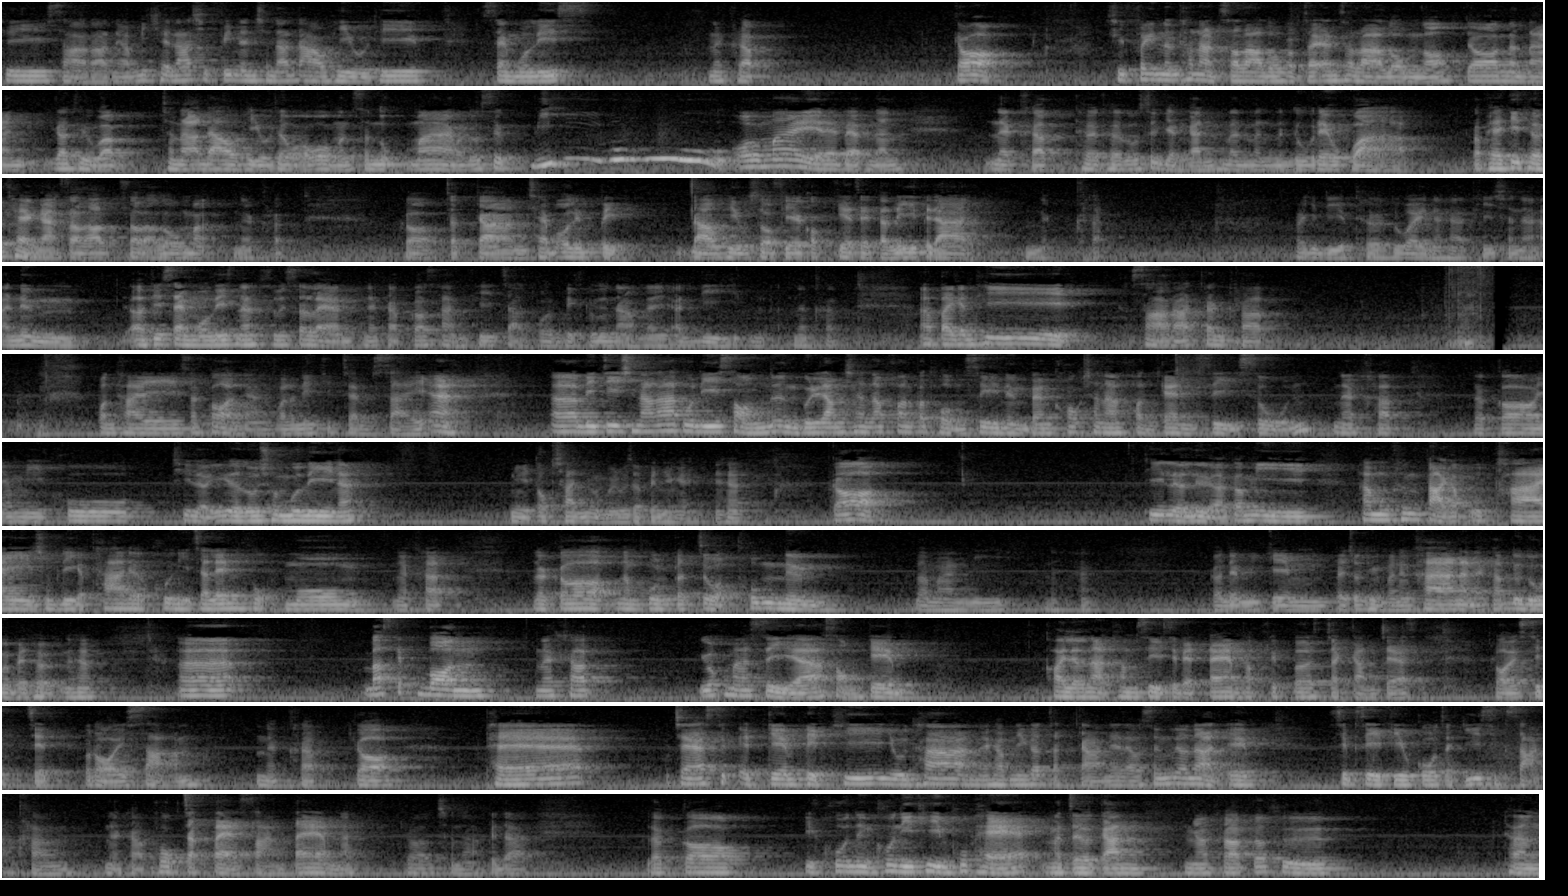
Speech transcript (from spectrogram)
ที่สหรัฐนะครับมิเคล่าชิฟฟรินนั้นชนะ downhill ที่แซงโมลิสนะครับ ก็ชิฟฟินนั้นถนัด slalom กับ giant slalom เนาะก็นานๆก็ถือว่าชนะ downhill เธอบอกว่าโอ้มันสนุกมาก มันรู้สึกวิว oh my อะไรแบบนั้นนะครับ เธอเธอรู้สึกอย่างนั้นมันมันมันดู ประเภทที่เธอแข่งอะสลา slalom อะนะครับ ก็จัดการแชมป์โอลิมปิก downhill โซเฟียก็อกเกียอิตาลีไปได้นะครับก็ยินดีกับเธอด้วยนะฮะที่ชนะอันหนึ่งเออที่แซงโมลิสนะสวิตเซอร์แลนด์นะครับก็สถานที่จัดโอลิมปิกฤดูหนาวในอดีตนะครับอะไปกันที่สหรัฐกันครับบอลไทยสักก่อนนะวันนี้จิตแจ่มใสอะ บีจีชนะราชบุรี 2-1 บุรีรัมย์ชนะนครปฐม 4-1 แบงคอกชนะขอนแก่น 4-0 นะครับ แล้วก็ยังมีคู่ที่เหลืออีกเออรูชลบุรีนะหนีตกชั้นอยู่ไม่รู้จะเป็นยังไงนะฮะ ก็ที่เหลือๆก็มีห้าโมงครึ่งตากับอุทัยชลบุรีกับท่าเรือคู่นี้จะเล่น6โมงนะครับ แล้วก็นำพูนประจวบทุ่มหนึ่งประมาณนี้นะฮะ ก็เดี๋ยวมีเกมไปจนถึงวันอังคารนะครับ ดูดูๆกันไปเถอะนะฮะเอ่อ บาสเกตบอลนะครับ ยกมาเสีย 2 เกม คาวายเลียวนาร์ดทำ41 แต้มครับคลิปเปอร์สจากการแจ๊ส117 103 นะครับ ก็แพ้แจ๊ส11 เกมติดที่ยูทาห์นะครับ นี่ก็จัดการได้แล้ว ซึ่งเลียวนาร์ดเอง 14 field goal จาก 23 ครั้งนะครับ6จาก 8 3 แต้มนะ ก็ชนะไปได้ แล้วก็อีกคู่หนึ่งคู่นี้ทีมผู้แพ้มาเจอกันนะครับก็คือทาง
